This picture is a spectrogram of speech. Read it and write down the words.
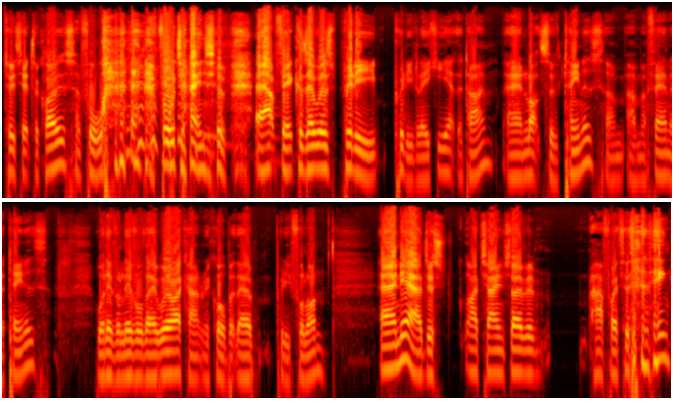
two sets of clothes, a full full change of outfit because it was pretty pretty leaky at the time, and lots of Tenas. I'm I'm a fan of Tenas, whatever level they were. I can't recall, but they were pretty full on. And yeah, I just I changed over halfway through the thing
